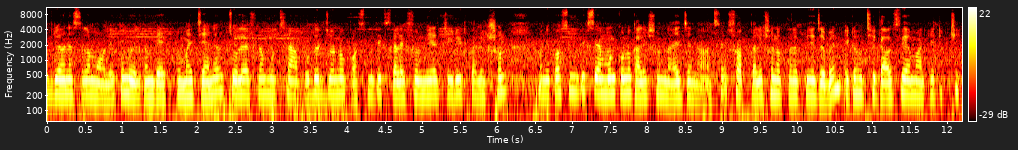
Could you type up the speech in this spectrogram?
এভরিওয়ান, আসসালামু আলাইকুম, welcome back to my channel. চলে আসলাম হচ্ছে আপুদের জন্য কসমেটিক্স কালেকশন নিয়ে, চুরির কালেকশন মানে কসমেটিক্স এমন কোনো কালেকশন নাই যে না আছে, সব কালেকশন আপনারা পেয়ে যাবেন। এটা হচ্ছে গাউসিয়া মার্কেটের ঠিক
